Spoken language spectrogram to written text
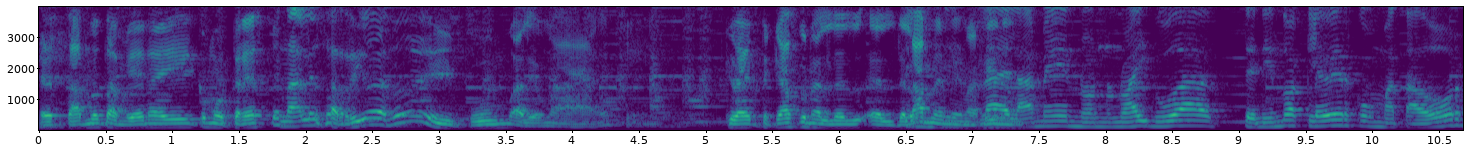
estando también ahí como tres penales arriba, ¿no? Y pum, valió mal. Que Te quedas con el, el, el del Sí, AME, sí, me La imagino. del AME, no, no, no hay duda. Teniendo a Clever como matador,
